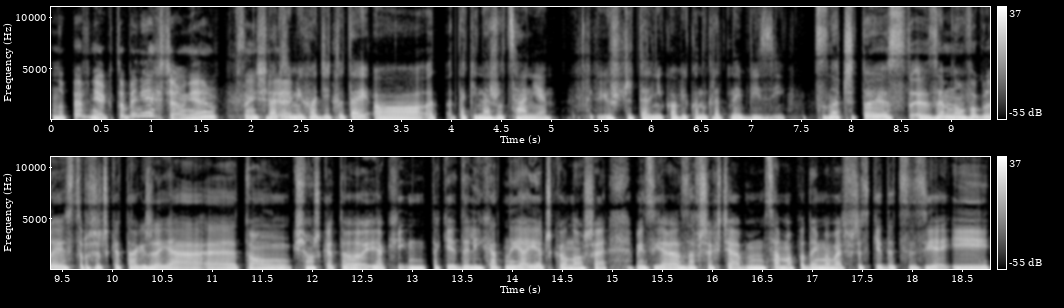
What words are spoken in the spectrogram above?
No pewnie, kto by nie chciał, nie? W sensie... Bardziej mi chodzi tutaj o, takie narzucanie już czytelnikowi konkretnej wizji. To znaczy, to jest e, ze mną w ogóle jest troszeczkę tak, że ja e, tą książkę to jak takie delikatne jajeczko noszę, więc ja zawsze chciałabym sama podejmować wszystkie decyzje i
